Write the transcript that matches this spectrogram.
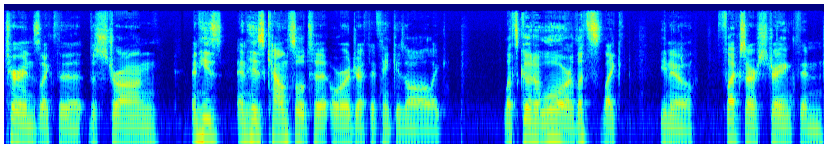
Turin's like the the strong and he's and his counsel to Orodreth I think is all like let's go to war let's like you know flex our strength and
